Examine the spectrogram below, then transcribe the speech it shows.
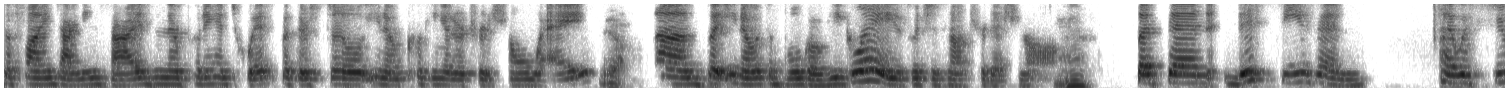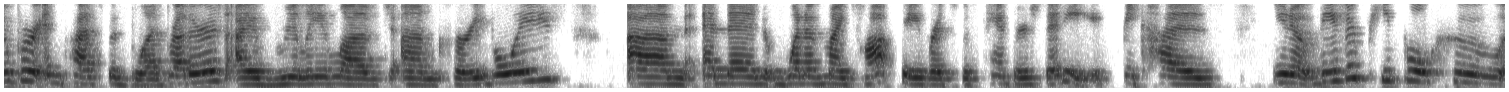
the fine dining sides and they're putting a twist but they're still you know cooking it a traditional way Yeah. um, but you know it's a bulgogi glaze which is not traditional Mhm. but then this season I was super impressed with Blood Brothers. I really loved um, Curry Boys. Um, and then one of my top favorites was Panther City because, you know, these are people who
